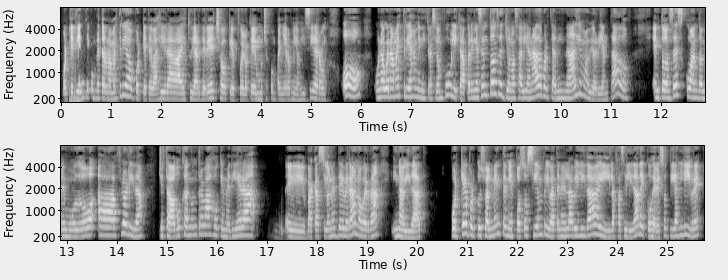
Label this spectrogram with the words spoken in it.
porque tienes que completar una maestría o porque te vas a ir a estudiar derecho, que fue lo que muchos compañeros míos hicieron, o una buena maestría en administración pública, pero en ese entonces yo no sabía nada porque a mí nadie me había orientado. Entonces, cuando me mudó a Florida, yo estaba buscando un trabajo que me diera eh, vacaciones de verano, ¿verdad? Y Navidad. ¿Por qué? Porque usualmente mi esposo siempre iba a tener la habilidad y la facilidad de coger esos días libres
